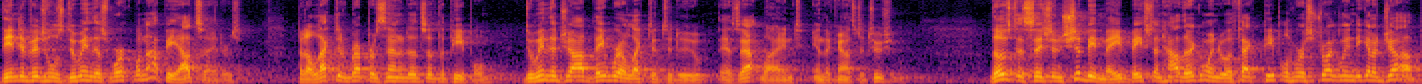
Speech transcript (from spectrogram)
The individuals doing this work will not be outsiders, but elected representatives of the people doing the job they were elected to do as outlined in the Constitution. Those decisions should be made based on how they're going to affect people who are struggling to get a job,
